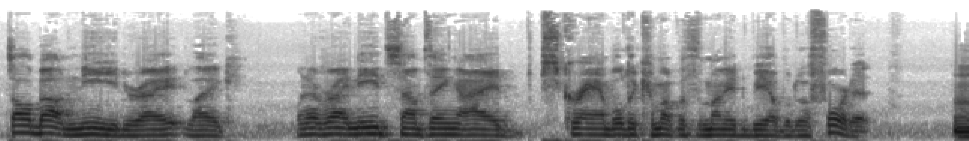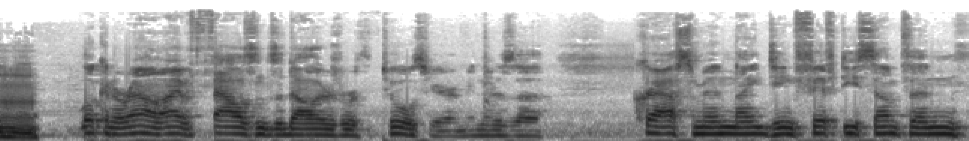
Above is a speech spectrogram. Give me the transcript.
it's all about need, right? Like whenever I need something, I scramble to come up with the money to be able to afford it. Mhm. Looking around, I have thousands of dollars worth of tools here. I mean, there's a Craftsman 1950 something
